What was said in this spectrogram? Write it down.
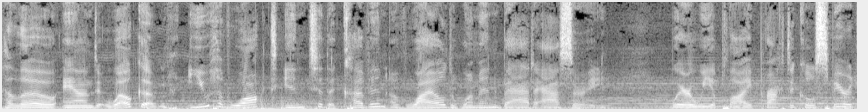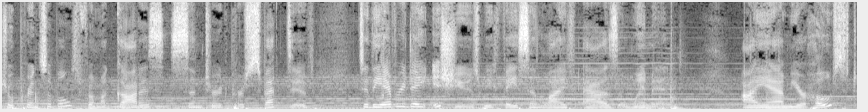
Hello and welcome. You have walked into the coven of Wild Woman Badassery, where we apply practical spiritual principles from a goddess centered perspective to the everyday issues we face in life as women. I am your host,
